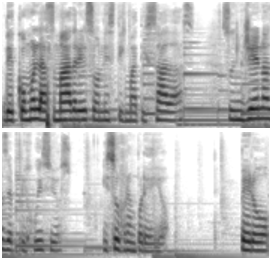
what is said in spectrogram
de cómo las madres son estigmatizadas, son llenas de prejuicios y sufren por ello. Pero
